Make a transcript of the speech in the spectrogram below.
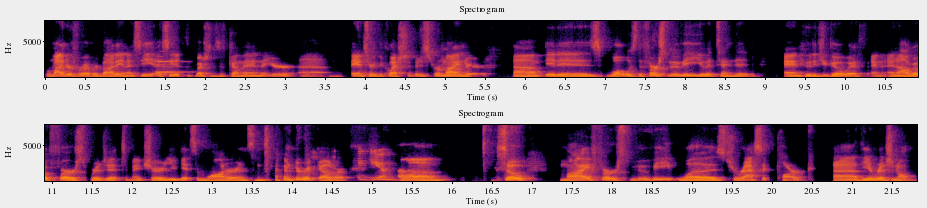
reminder for everybody, and I see I see that the questions have come in that you're uh, answering the question, but just a reminder. Um, it is what was the first movie you attended and who did you go with? And, and I'll go first, Bridget, to make sure you get some water and some time to recover. Thank you. Um, so my first movie was Jurassic Park, uh, the original.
